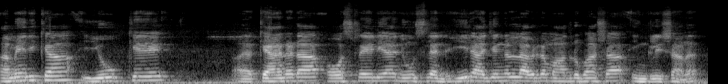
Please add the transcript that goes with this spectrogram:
America U K Canada Australia New Zealand ഈ രാജ്യങ്ങളിൽ അവരുടെ മാതൃഭാഷ ഇംഗ്ലീഷാണ്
